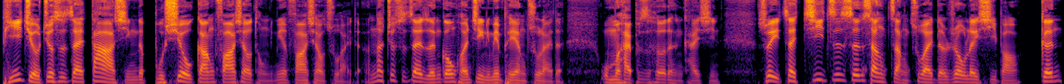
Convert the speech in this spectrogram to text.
啤酒就是在大型的不锈钢发酵桶里面发酵出来的，那就是在人工环境里面培养出来的。我们还不是喝得很开心？所以在鸡只身上长出来的肉类细胞，跟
